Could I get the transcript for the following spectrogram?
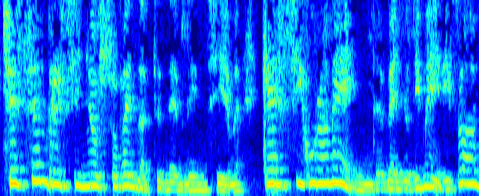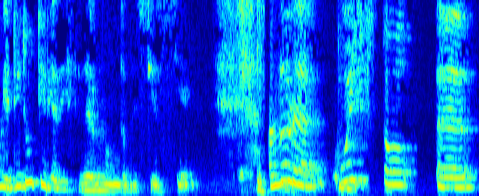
c'è sempre il signor Chopin a tenerli insieme, che è sicuramente meglio di me, di Flavio e di tutti i pianisti del mondo messi assieme. Allora, questo eh,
